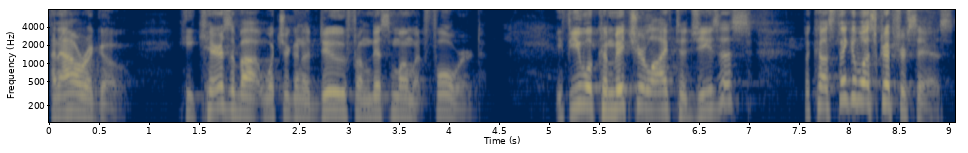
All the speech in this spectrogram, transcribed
an hour ago. He cares about what you're going to do from this moment forward. If you will commit your life to Jesus, because think of what Scripture says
